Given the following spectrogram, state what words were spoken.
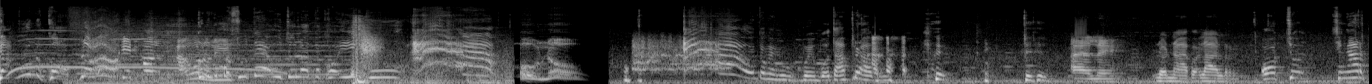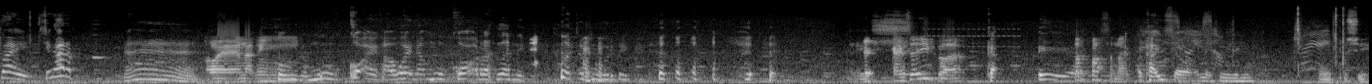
gak ngono goblok Oke, kon. Kamu nih. maksudnya ujul teko iku ah oh no ah untung aku mbok tabrak aku Ale. Lo kok laler. Ojo sing arep ae, sing arep. Nah. Oh enak ini. mukok ya kawe nak mukok rasane. Waduh muri. Kayak saya iku ah. Iya. Terpas nah. Gak iso nek sing ngomong. Oh, sih.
